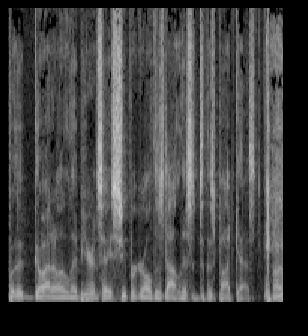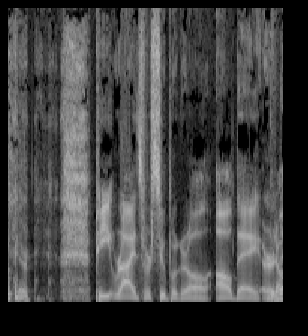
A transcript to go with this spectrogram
go out on a limb here and say Supergirl does not listen to this podcast. I don't care. Pete rides for Supergirl all day or You know day.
